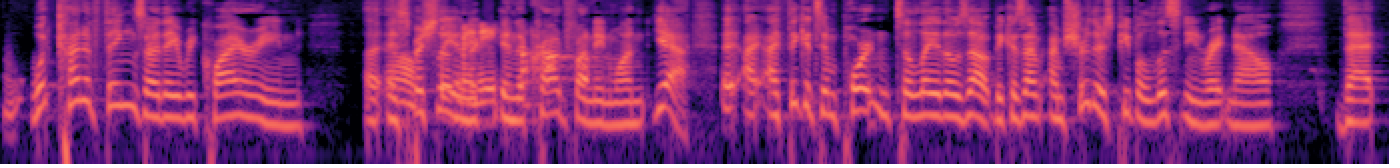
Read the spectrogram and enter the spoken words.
what kind of things are they requiring? Uh, oh, especially so in the in the crowdfunding one. Yeah, I, I, think it's important to lay those out because I'm I'm sure there's people listening right now that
